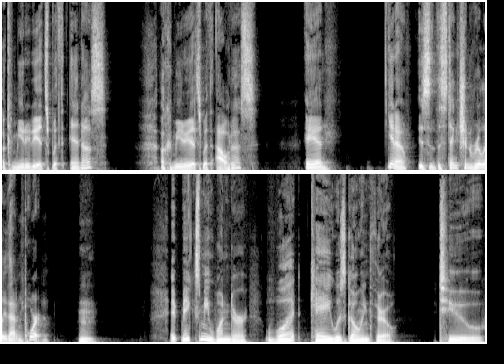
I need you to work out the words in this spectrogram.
a community that's within us a community that's without us and, you know, is the distinction really that important? Hmm. It makes me wonder what Kay was going through to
